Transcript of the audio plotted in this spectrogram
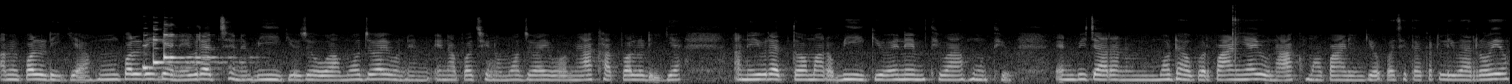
અમે પલળી ગયા. હું પલળી ગઈ ને યુવરાજ છે ને બી ગયો. જો આ મોજો આવ્યો ને, એના પછીનો મોજો આવ્યો. અમે આખા પલળી ગયા. અને યુવરાજ તો અમારો બી ગયો. એને એમ થયું, આ શું થયું. એને બિચારાને મોઢા ઉપર પાણી આવ્યું ને આંખમાં પાણી ગયો. પછી તો કેટલી વાર રોયો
